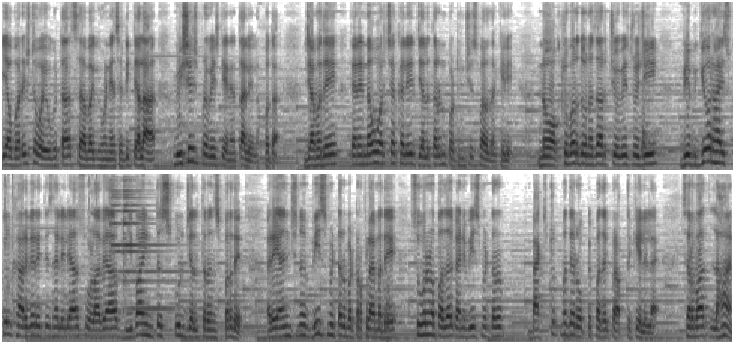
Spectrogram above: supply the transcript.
या वरिष्ठ वयोगटात सहभागी होण्यासाठी त्याला विशेष प्रवेश देण्यात आलेला होता ज्यामध्ये त्याने नऊ वर्षाखालील जलतरणपटूंची स्पर्धा केली. नऊ ऑक्टोबर दोन हजार चोवीस रोजी विबग्योर हायस्कूल खारगर येथे झालेल्या सोळाव्या विवा इंटरस्कूल जलतरण स्पर्धेत रेयांशनं वीस मीटर बटरफ्लायमध्ये सुवर्ण पदक आणि वीस मीटर बॅकस्ट्रोकमध्ये रौप्य पदक प्राप्त केलेलं आहे. सर्वात लहान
